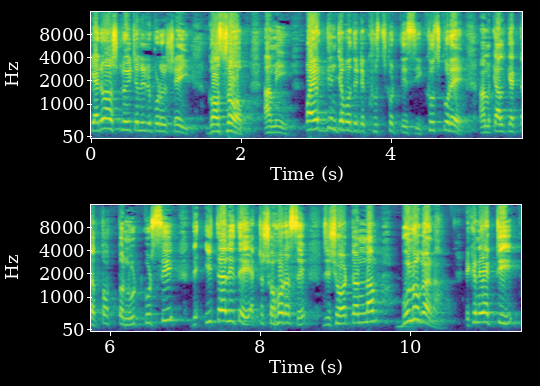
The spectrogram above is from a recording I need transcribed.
কেন আসলো ইটালির উপরে সেই গজব? আমি কয়েকদিন যাবত এটা খোঁজ করতেছি। খোঁজ করে আমি কালকে একটা তত্ত্ব নোট করছি যে ইতালিতে একটা শহর আছে, যে শহরটার নাম বুলুগানা। এখানে একটি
